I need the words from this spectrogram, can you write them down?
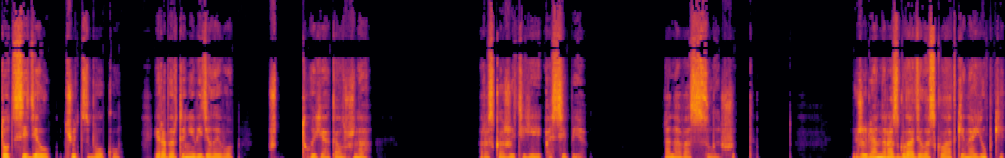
Тот сидел чуть сбоку, и Роберта не видела его. Что я должна? Расскажите ей о себе. Она вас слышит. Джиллиан разгладила складки на юбке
